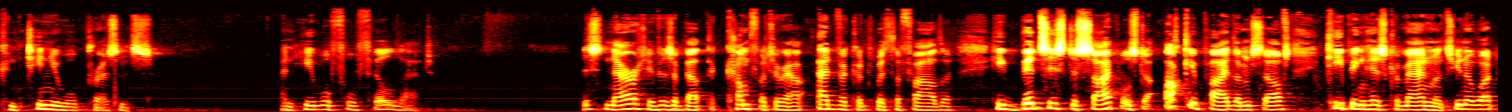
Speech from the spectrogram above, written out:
continual presence, and he will fulfill that. This narrative is about the Comforter, our advocate with the Father. He bids his disciples to occupy themselves keeping his commandments. You know what?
